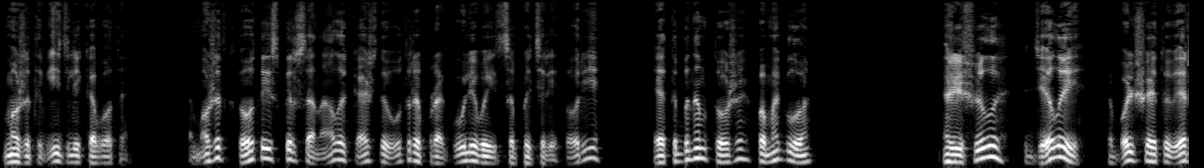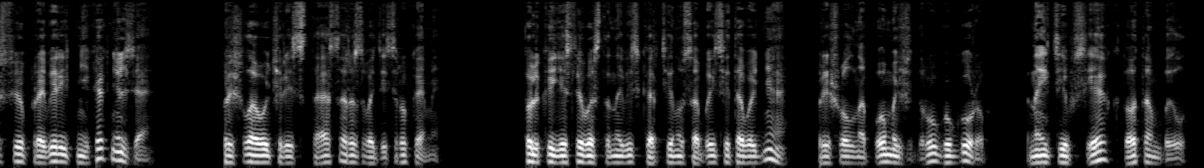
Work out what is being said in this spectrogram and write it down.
Может, видели кого-то. Может, кто-то из персонала каждое утро прогуливается по территории. Это бы нам тоже помогло. Решил, делай. Больше эту версию проверить никак нельзя. Пришла очередь Стаса разводить руками. Только если восстановить картину событий того дня, пришел на помощь другу Гуров, найти всех, кто там был.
